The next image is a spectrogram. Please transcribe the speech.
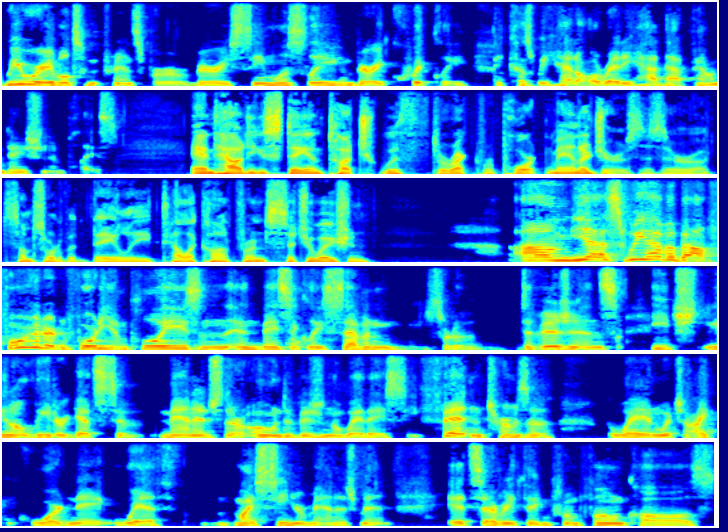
we were able to transfer very seamlessly and very quickly because we had already had that foundation in place. And how do you stay in touch with direct report managers? Is there a, some sort of a daily teleconference situation? Um, yes, we have about 440 employees and, and, basically seven sort of divisions. Each, you know, leader gets to manage their own division the way they see fit in terms of the way in which I can coordinate with my senior management. It's everything from phone calls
